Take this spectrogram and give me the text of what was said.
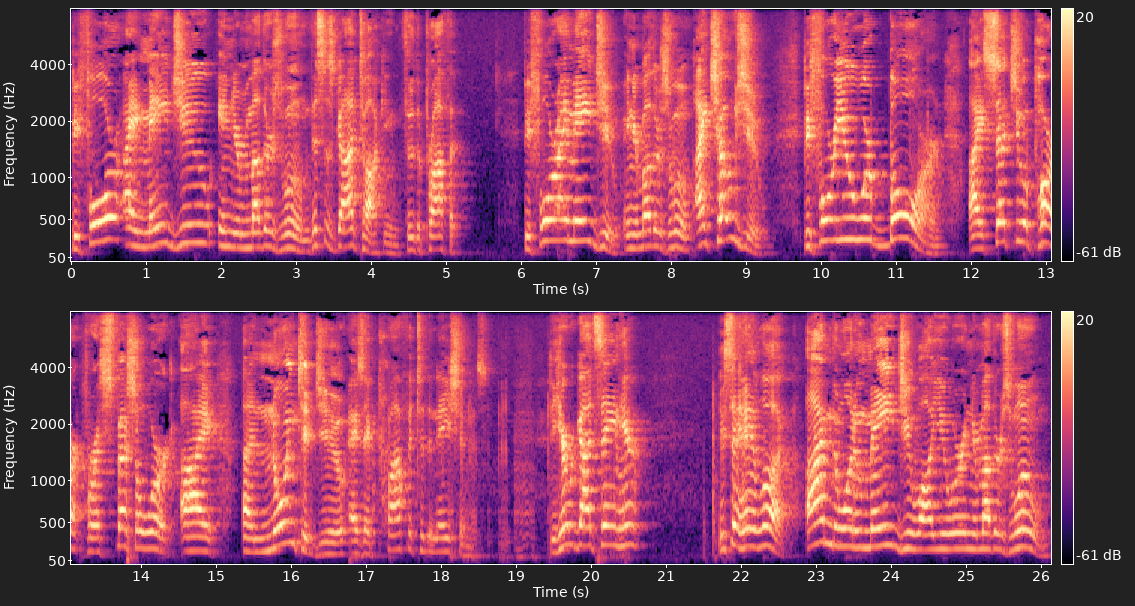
before i made you in your mother's womb this is god talking through the prophet before i made you in your mother's womb i chose you. Before you were born, I set you apart for a special work. I anointed you as a prophet to the nations. Do you hear what God's saying here? He said, Hey, look, I'm the one who made you while you were in your mother's womb.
